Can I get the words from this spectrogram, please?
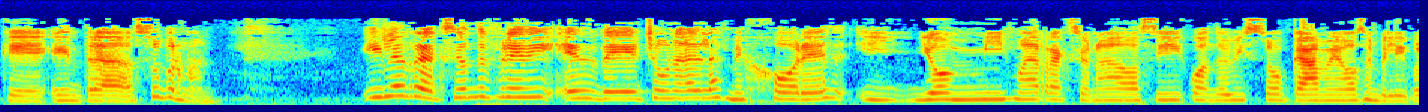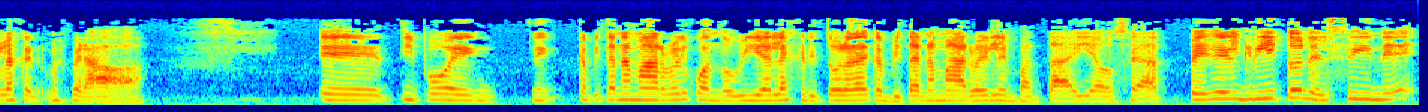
que entra Superman. Y la reacción de Freddy es de hecho una de las mejores y yo misma he reaccionado así cuando he visto cameos en películas que no me esperaba. Eh, tipo en Capitana Marvel cuando vi a la escritora de Capitana Marvel en pantalla, o sea, pegué el grito en el cine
